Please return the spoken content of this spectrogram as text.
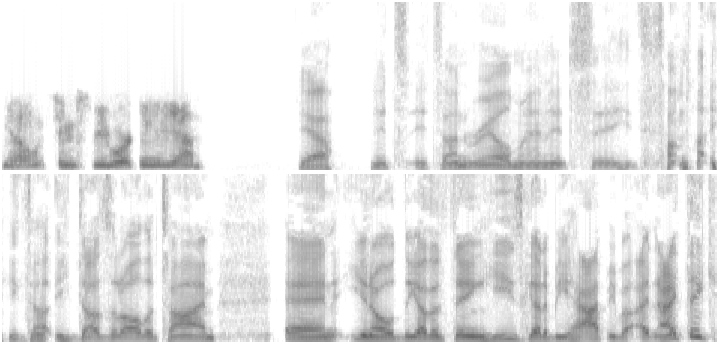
you know it seems to be working again. Yeah, it's it's unreal, man. It's, it's he he does it all the time, and you know the other thing he's got to be happy about, and I think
